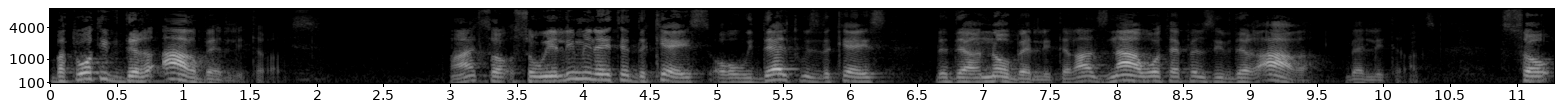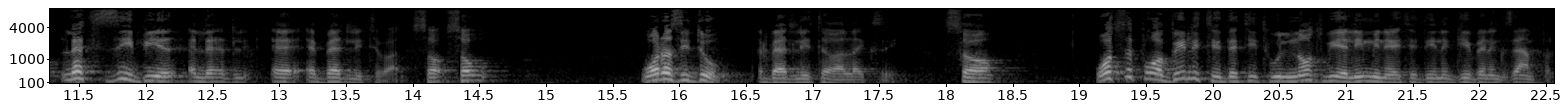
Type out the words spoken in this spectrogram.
but what if there are bad literals? Right? So, so we eliminated the case, or we dealt with the case, that there are no bad literals. Now, what happens if there are bad literals? So let Z be a, a, a, bad literal. So, so what does it do, a bad literal like Z? So what's the probability that it will not be eliminated in a given example?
